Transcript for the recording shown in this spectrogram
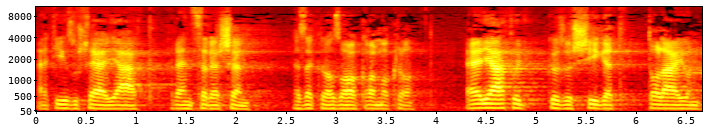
mert Jézus eljárt rendszeresen ezekre az alkalmakra. Eljárt, hogy közösséget találjon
